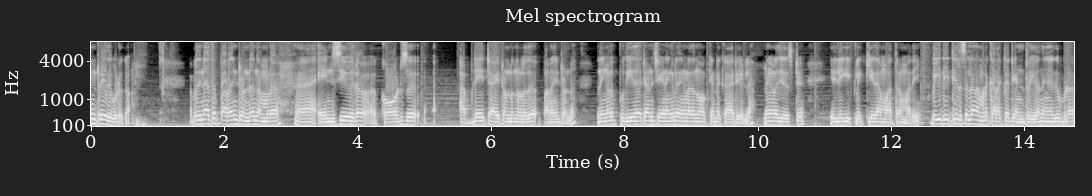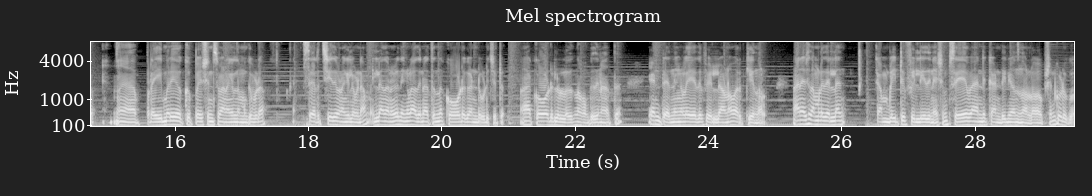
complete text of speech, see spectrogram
എന്റർ ചെയ്ത് കൊടുക്കാം. അപ്പോൾ ഇതിനകത്ത് പറഞ്ഞിട്ടുണ്ട് നമ്മൾ എൻ സി ഒരു കോഡ്സ് അപ്ഡേറ്റ് ആയിട്ടുണ്ടെന്നുള്ളത് പറഞ്ഞിട്ടുണ്ട്. നിങ്ങൾ പുതിയതായിട്ടാണ് ചെയ്യണമെങ്കിൽ നിങ്ങളത് നോക്കേണ്ട കാര്യമില്ല. നിങ്ങൾ ജസ്റ്റ് ഇതിലേക്ക് ക്ലിക്ക് ചെയ്താൽ മാത്രം മതി. അപ്പോൾ ഈ ഡീറ്റെയിൽസ് എല്ലാം നമ്മൾ കറക്റ്റായിട്ട് എന്റർ ചെയ്യുക. നിങ്ങൾക്ക് ഇവിടെ പ്രൈമറി ഒക്യുപ്പേഷൻസ് വേണമെങ്കിൽ നമുക്കിവിടെ സെർച്ച് ചെയ്ത് വേണമെങ്കിൽ വിടാം ഇല്ലാന്നുണ്ടെങ്കിൽ നിങ്ങൾ അതിനകത്ത് നിന്ന് കോഡ് കണ്ടുപിടിച്ചിട്ട് ആ കോഡിലുള്ളത് നമുക്ക് ഇതിനകത്ത് എന്റർ ചെയ്യാം. നിങ്ങൾ ഏത് ഫീൽഡിലാണോ വർക്ക് ചെയ്യുന്നുള്ളൂ അതിനുശേഷം നമ്മളിതെല്ലാം കംപ്ലീറ്റ് ഫില്ല് ചെയ്തതിനു ശേഷം സേവ് ആൻഡ് കണ്ടിന്യൂ എന്നുള്ള ഓപ്ഷൻ കൊടുക്കുക.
